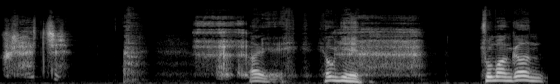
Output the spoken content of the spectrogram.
그랬지. 아이, 형님. 조만간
